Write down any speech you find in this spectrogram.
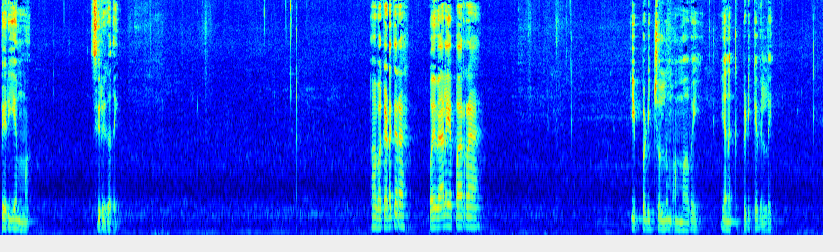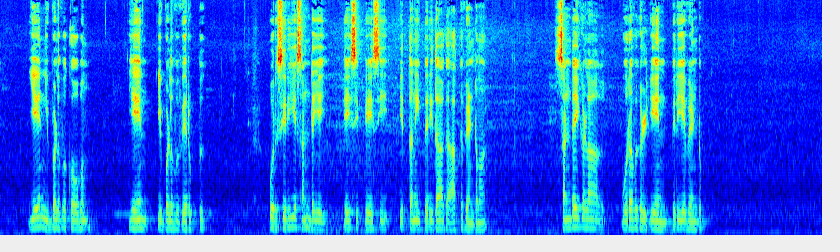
பெரியம்மா சிறுகதை. அவ கிடக்கறா போய் வேலையை பாடுறா. இப்படி சொல்லும் அம்மாவை எனக்கு பிடிக்கவில்லை. ஏன் இவ்வளவு கோபம்? ஏன் இவ்வளவு வெறுப்பு? ஒரு சிறிய சண்டையை பேசி பேசி இத்தனை பெரிதாக ஆக்க வேண்டுமா? சண்டைகளால் உறவுகள் ஏன் பிரிய வேண்டும்?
